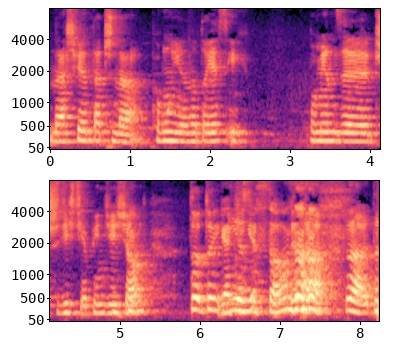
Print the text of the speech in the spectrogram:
na święta czy na komunię, no to jest ich pomiędzy 30 a 50. To, to Jaki jest, to? No, no, to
